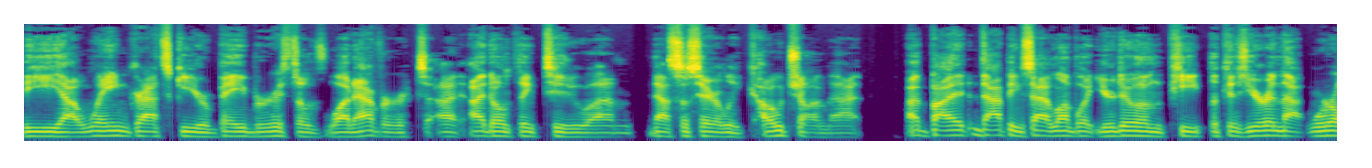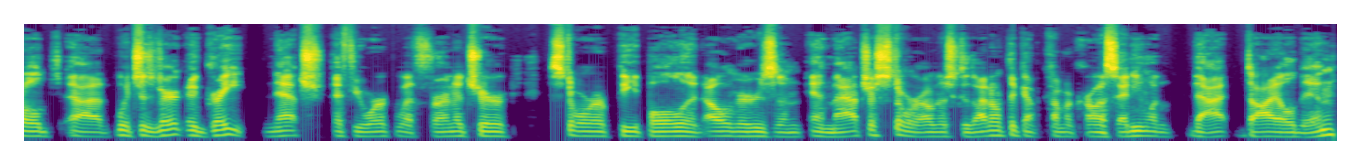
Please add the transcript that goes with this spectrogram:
the, uh, Wayne Gretzky or Babe Ruth of whatever. To, I, I, don't think to, um, necessarily coach on that. Uh, that being said, I love what you're doing, Pete, because you're in that world, uh, which is very a great niche if you work with furniture store people and owners and, and mattress store owners. Cause I don't think I've come across anyone that dialed in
